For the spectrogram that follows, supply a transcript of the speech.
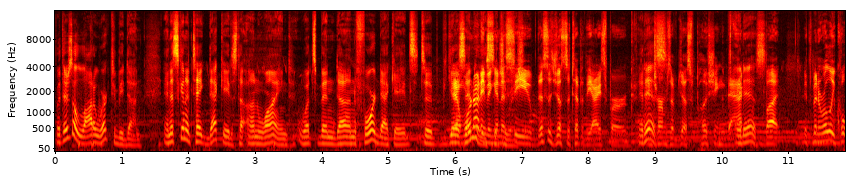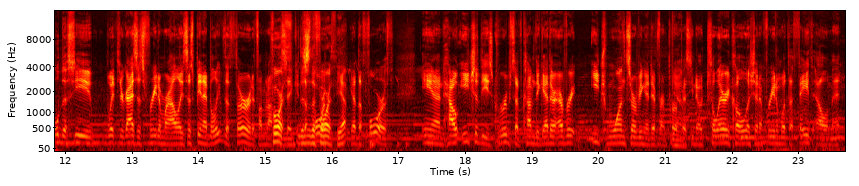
But there's a lot of work to be done, and it's going to take decades to unwind what's been done for decades to get us into this situation. yeah, us we're not even going to see. This is just the tip of the iceberg it in is. terms of just pushing back. It is, but it's been really cool to see with your guys' freedom rallies. This being, I believe, the third, if I'm not fourth. mistaken. This the is the fourth. Yep. Yeah, the fourth and how each of these groups have come together, every each one serving a different purpose. Yeah. You know, Tulare Coalition of Freedom with the faith element,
